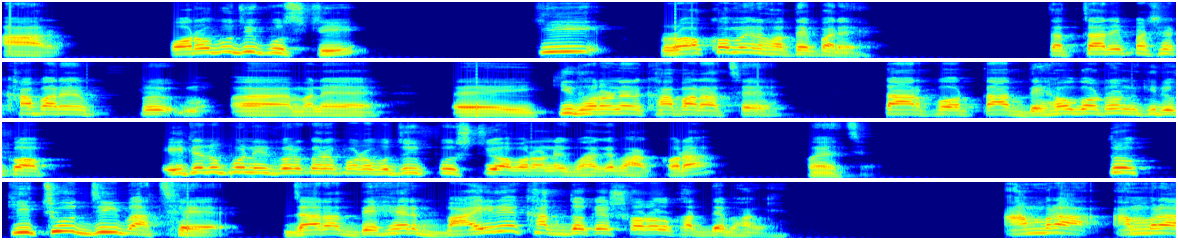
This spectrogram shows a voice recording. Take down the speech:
আর পরভুজি পুষ্টি কি রকমের হতে পারে? তার চারিপাশে খাবারের মানে এই কি ধরনের খাবার আছে? তারপর তার দেহ গঠন কীরকম? এইটার উপর নির্ভর করে পরবর্তী পুষ্টি আবার অনেক ভাগে ভাগ করা হয়েছে। তো কিছু জীব আছে যারা দেহের বাইরে খাদ্যকে সরল খাদ্যে ভাঙে। আমরা আমরা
